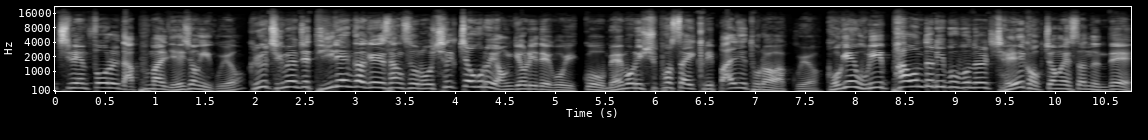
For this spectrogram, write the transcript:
HBM4를 납품할 예정이고요. 그리고 지금 현재 D램 가격의 상승으로 실적으로 연결이 되고 있고 메모리 슈퍼사이클이 빨리 돌아왔고요. 거기에 우리 파운드리 부분을 제일 걱정했었는데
